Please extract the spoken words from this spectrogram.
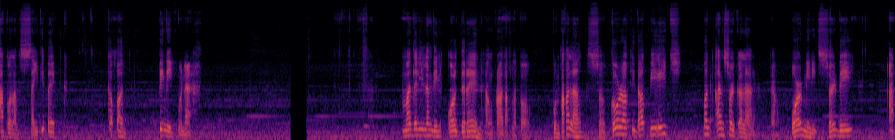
at walang side effect kapag tinake mo na. Madali lang din orderin ang product na to. Punta ka lang sa gorocky.ph, mag-answer ka lang ng 4-minute survey at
